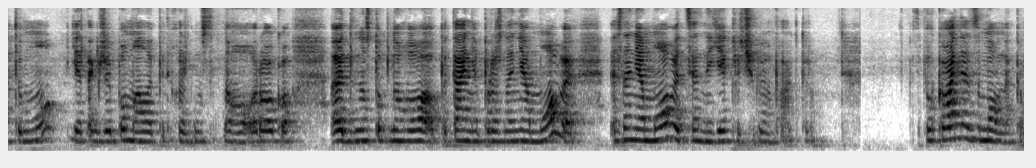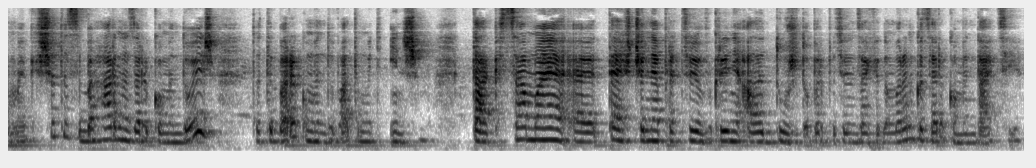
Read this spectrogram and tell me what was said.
тому я так вже помало підходжу до наступного уроку, е, до наступного питання про знання мови. Знання мови це не є ключовим фактором. Спілкування з замовниками. Якщо ти себе гарно зарекомендуєш, то тебе рекомендуватимуть іншим. Так, саме е, те, що не працює в Україні, але дуже добре працює на західному ринку, це рекомендації.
